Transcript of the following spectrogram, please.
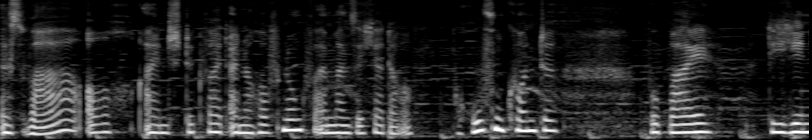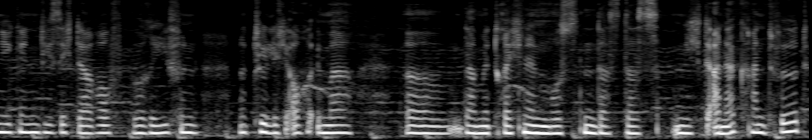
Es war auch ein Stück weit eine Hoffnung, weil man sich ja darauf berufen konnte, wobei diejenigen, die sich darauf beriefen, natürlich auch immer äh, damit rechnen mussten, dass das nicht anerkannt wird.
